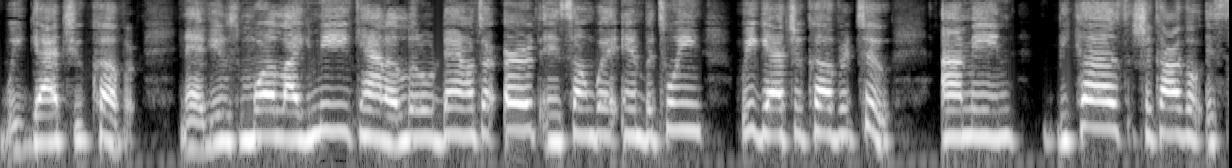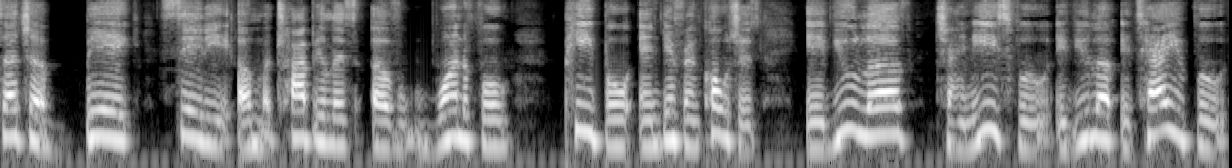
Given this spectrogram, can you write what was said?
we got you covered. Now if you're more like me, kind of a little down to earth and somewhere in between, we got you covered too. I mean, because Chicago is such a big city, a metropolis of wonderful people and different cultures, if you love Chinese food, if you love Italian food,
